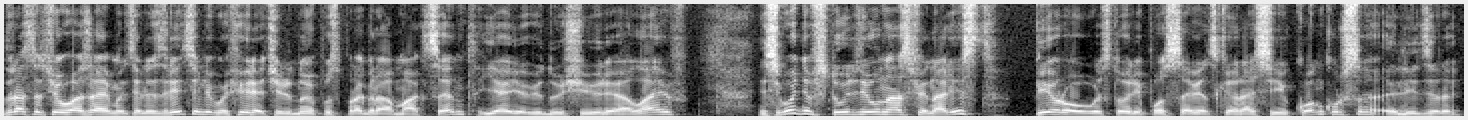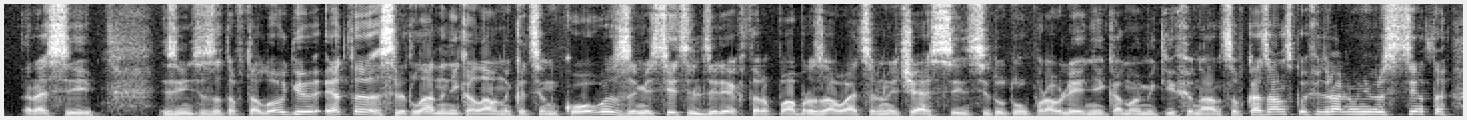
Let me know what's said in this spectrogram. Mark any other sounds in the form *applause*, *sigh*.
Здравствуйте, уважаемые телезрители! В эфире очередной выпуск программы «Акцент». Я ее ведущий Юрий Алаев. И сегодня в студии у нас финалист первого в истории постсоветской России конкурса «Лидеры России». Извините за тавтологию. Это Светлана Николаевна Котенкова, заместитель директора по образовательной части Института управления экономики и финансов Казанского федерального университета,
